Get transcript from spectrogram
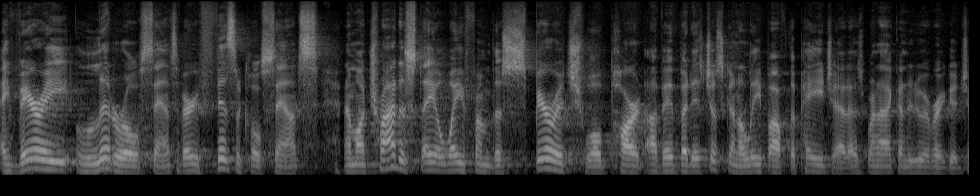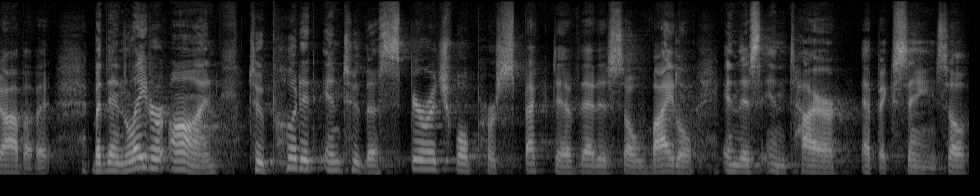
a very literal sense, a very physical sense, and I'm going to try to stay away from the spiritual part of it, but it's just going to leap off the page at us. We're not going to do a very good job of it. But then later on, to put it into the spiritual perspective that is so vital in this entire epic scene. So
